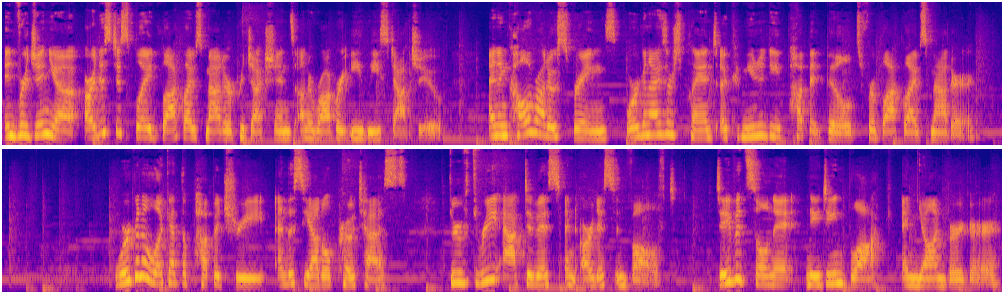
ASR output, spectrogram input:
In Virginia, artists displayed Black Lives Matter projections on a Robert E. Lee statue. And in Colorado Springs, organizers planned a community puppet build for Black Lives Matter we're going to look at the puppetry and the Seattle protests through three activists and artists involved David Solnit, Nadine Bloch, and Jan Burger.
